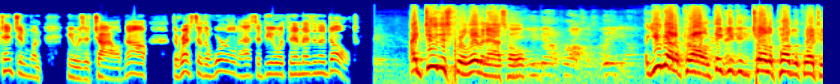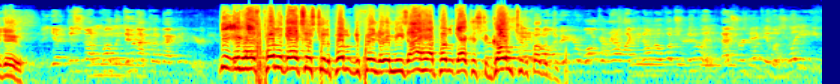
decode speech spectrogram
attention when he was a child. Now, the rest of the world has to deal with him as an adult. I do this for a living, asshole. You got a problem. Leave. You got a problem. Think you can tell the public what to do. Yeah, this is not public. Do not come back in here. It has public access to the public defender. It means I have public access to go to the public defender. You're walking around like you don't know what you're doing. That's ridiculous. Leave.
